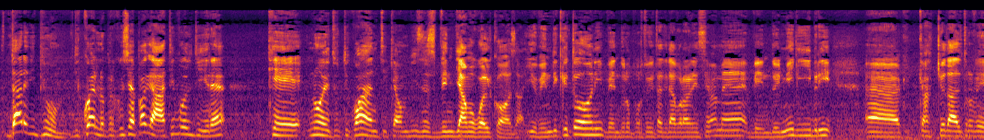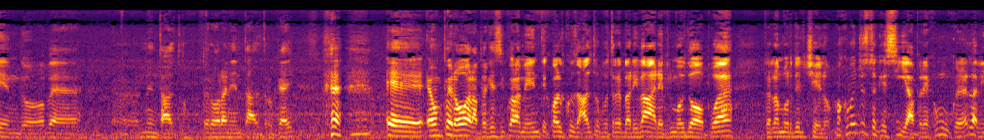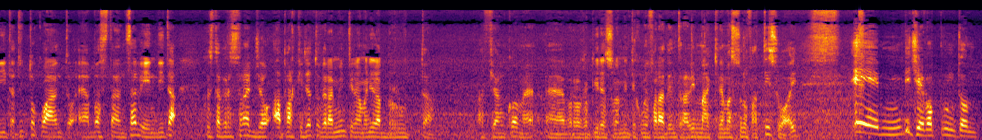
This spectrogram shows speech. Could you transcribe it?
dare di più di quello per cui si è pagati vuol dire che noi tutti quanti che ha un business vendiamo qualcosa. Io vendo i chetoni, vendo l'opportunità di lavorare insieme a me, vendo i miei libri, eh, cacchio d'altro vendo? Vabbè, eh, nient'altro, per ora nient'altro, ok? è, un per ora perché sicuramente qualcos'altro potrebbe arrivare prima o dopo, eh? per l'amor del cielo, ma come giusto che sia, perché comunque nella vita tutto quanto è abbastanza vendita, questo personaggio ha parcheggiato veramente in una maniera brutta a fianco a me, eh, vorrò capire solamente come farà ad entrare in macchina, ma sono fatti suoi. E mm, dicevo appunto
